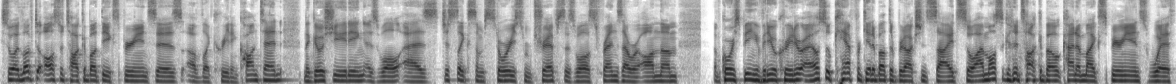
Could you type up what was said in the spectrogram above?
So I'd love to also talk about the experiences of like creating content, negotiating, as well as just like some stories from trips, as well as friends that were on them. Of course, being a video creator, I also can't forget about the production side. So I'm also going to talk about kind of my experience with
